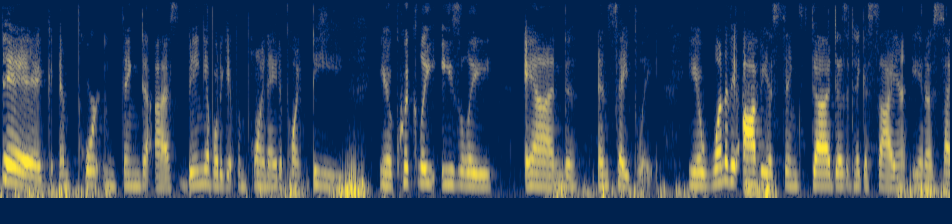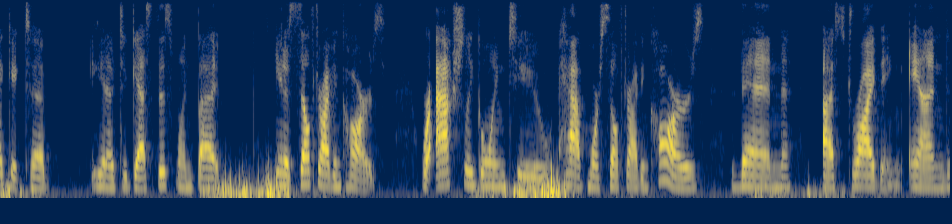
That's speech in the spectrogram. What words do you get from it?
big important thing to us being able to get from point A to point B you know quickly easily and and safely. You know one of the mm-hmm. obvious things duh doesn't take a science you know psychic to you know to guess this one but you know self-driving cars. We're actually going to have more self-driving cars than us driving. And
